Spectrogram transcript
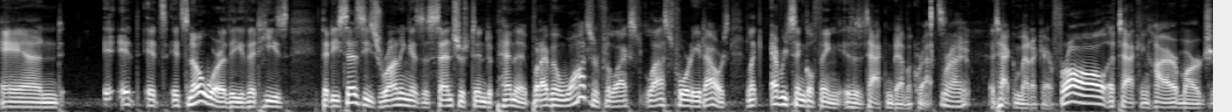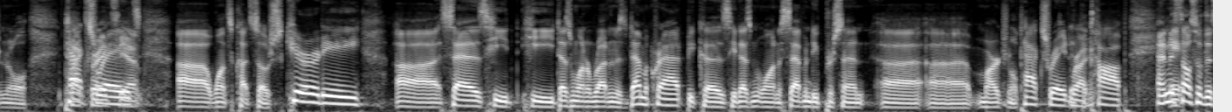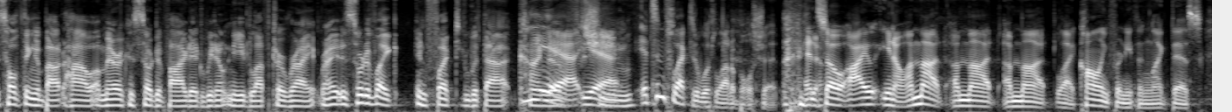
and it, it, it's it's noteworthy that he's that he says he's running as a centrist independent. But I've been watching for the last last forty eight hours, like every single thing is attacking Democrats, Right. Attacking Medicare for all, attacking higher marginal tax, Tax rates, rates, uh, wants to cut Social Security, uh, says he he doesn't want to run as a Democrat because he doesn't want a seventy percent uh, uh, marginal tax rate at Right. the top. And it's also this whole thing about how America's so divided, we don't need left or right, right? It's sort of like inflected with that kind yeah, of yeah. sheen. It's inflected with a lot of bullshit, and so I, you know, I'm not, I'm not, I'm not like calling for anything like this,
